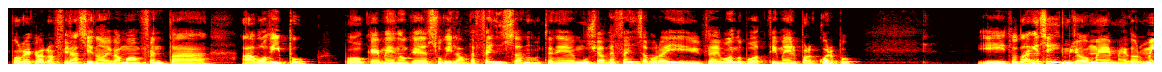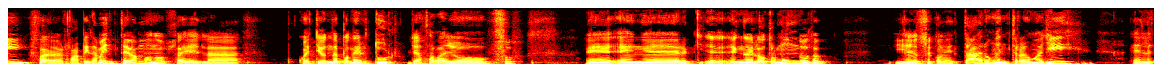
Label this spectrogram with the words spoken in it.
Porque claro, al final si nos íbamos a enfrentar a Bodipo, porque menos que subir las defensas, ¿no? Tener muchas defensas por ahí y bueno, pues el para el cuerpo. Y total que sí, yo me, dormí rápidamente, vamos, no sé, la cuestión de poner tour, ya estaba yo en, el, en el otro mundo. Y ellos se conectaron, entraron allí, el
